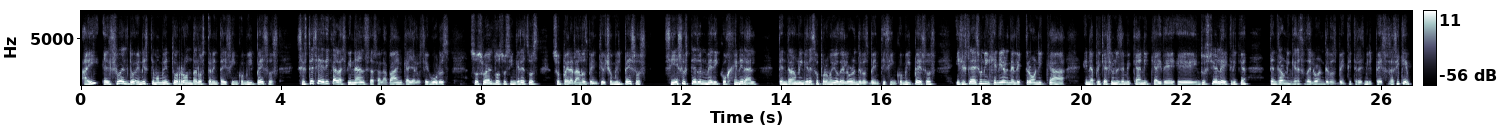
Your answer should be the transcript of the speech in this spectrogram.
Ahí el sueldo en este momento ronda los 35 mil pesos. Si usted se dedica a las finanzas, a la banca y a los seguros, su sueldo, sus ingresos superarán los 28 mil pesos. Si es usted un médico general, tendrá un ingreso promedio del orden de los 25 mil pesos. Y si usted es un ingeniero en electrónica, en aplicaciones de mecánica y de eh, industria eléctrica, tendrá un ingreso del orden de los 23 mil pesos. Así que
